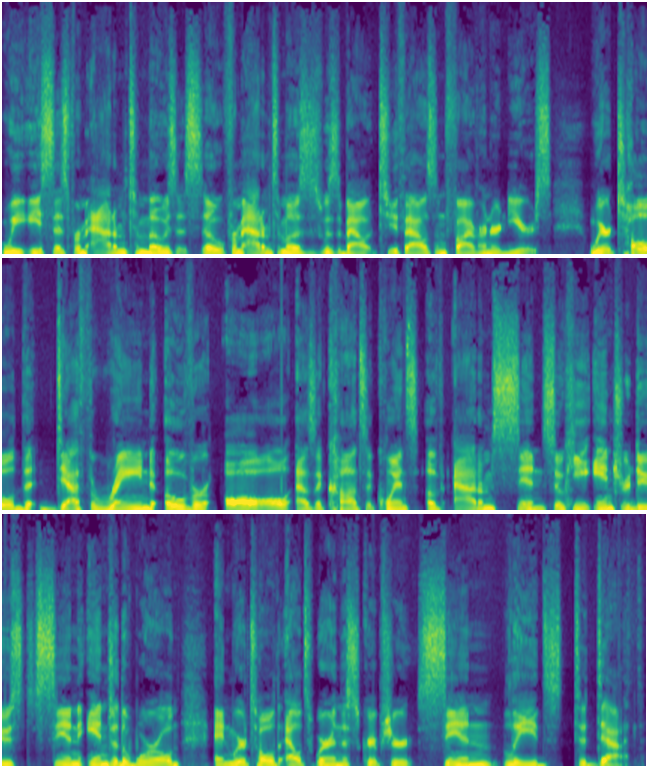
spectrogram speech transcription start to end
we it says from Adam to Moses. So from Adam to Moses was about 2,500 years. We're told that death reigned over all as a consequence of Adam's sin. So he introduced sin into the world, and we're told elsewhere in the scripture, sin leads to death.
